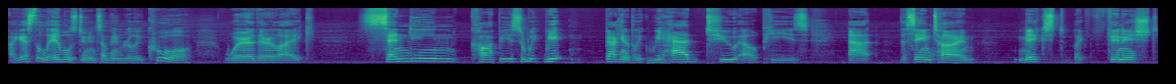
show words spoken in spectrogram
I guess the label's doing something really cool where they're like sending copies. So we, we backing up, like we had two LPs at the same time, mixed, like finished,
